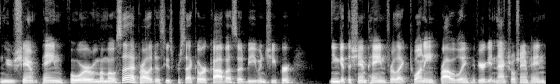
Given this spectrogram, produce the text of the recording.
use champagne for mimosa. I'd probably just use prosecco or cava, so it'd be even cheaper. You can get the champagne for like twenty, probably, if you're getting actual champagne.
